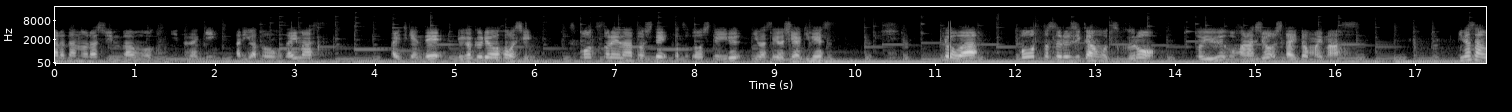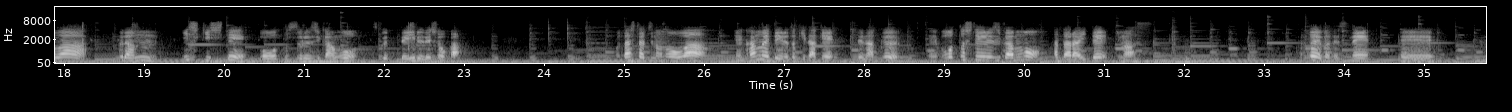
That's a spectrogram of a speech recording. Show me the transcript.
体の羅針盤をお聞きいただきありがとうございます。愛知県で理学療法士、スポーツトレーナーとして活動している岩瀬義明です。今日は、ぼーっとする時間を作ろうというお話をしたいと思います。皆さんは普段意識してぼーっとする時間を作っているでしょうか？私たちの脳は考えている時だけでなくえぼーっとしている時間も働いています。例えばですね、え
